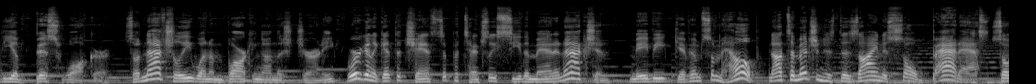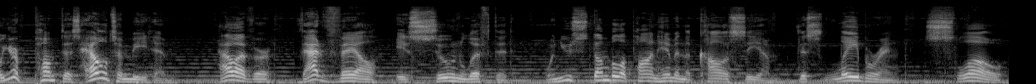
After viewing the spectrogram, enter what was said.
the Abyss Walker. So naturally, when embarking on this journey, we're gonna get the chance to potentially see the man in action, maybe give him some help. Not to mention his design is so badass, so you're pumped as hell to meet him. However, that veil is soon lifted when you stumble upon him in the Colosseum, this laboring, slow,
